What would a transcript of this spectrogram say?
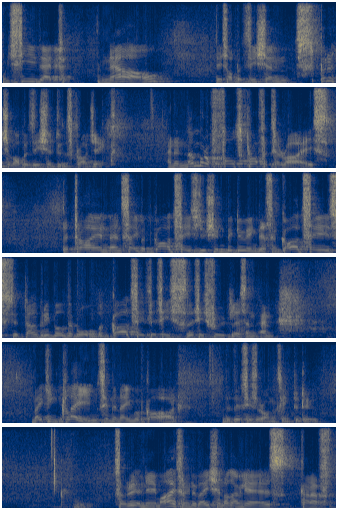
we see that now there's opposition, spiritual opposition to this project. And a number of false prophets arise that try and, and, say, but God says you shouldn't be doing this, and God says don't rebuild the wall, and God says this is this is fruitless, and, and making claims in the name of God that this is the wrong thing to do. So Nehemiah's renovation not only has kind of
